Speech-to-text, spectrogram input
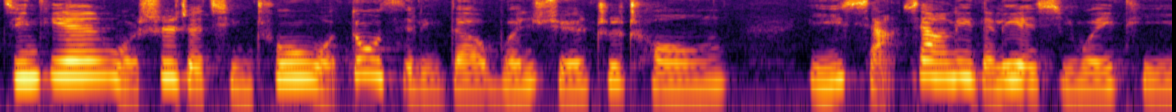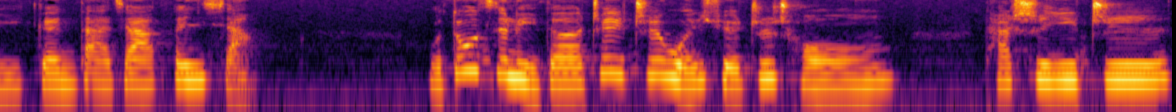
今天我试着请出我肚子里的文学之虫，以想象力的练习为题，跟大家分享。我肚子里的这只文学之虫，它是一只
